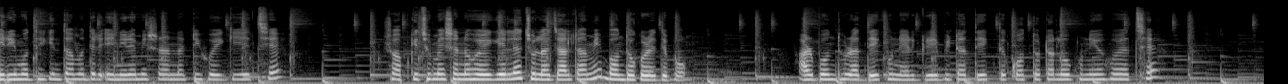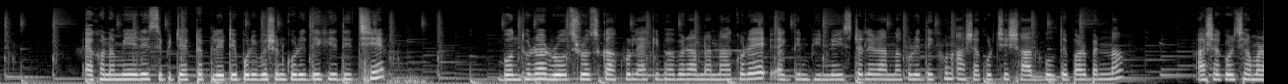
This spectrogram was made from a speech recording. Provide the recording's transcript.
এরই মধ্যে কিন্তু আমাদের এই নিরামিষ রান্নাটি হয়ে গিয়েছে। সব কিছু মেশানো হয়ে গেলে চুলার জালটা আমি বন্ধ করে দেব। আর বন্ধুরা, দেখুন, এর গ্রেভিটা দেখতে কতটা লোভনীয় হয়েছে। এখন আমি এই রেসিপিটি একটা প্লেটে পরিবেশন করে দেখিয়ে দিচ্ছি। বন্ধুরা, রোজ রোজ কাঁকরোল একইভাবে রান্না না করে একদিন ভিন্ন স্টাইলে রান্না করে দেখুন, আশা করছি স্বাদ বলতে পারবেন না। আশা করছি আমার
